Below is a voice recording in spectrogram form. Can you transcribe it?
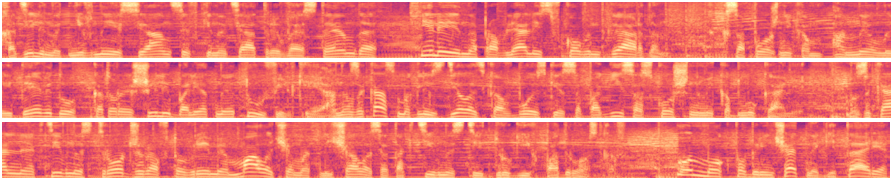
ходили на дневные сеансы в кинотеатре Вест-Энда или направлялись в Ковент-Гарден, к сапожникам Анелло и Давиде, которые шили балетные туфельки, а на заказ могли сделать ковбойские сапоги со скошенными каблуками. Музыкальная активность Роджера в то время мало чем отличалась от активности других подростков. Он мог побренчать на гитаре,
